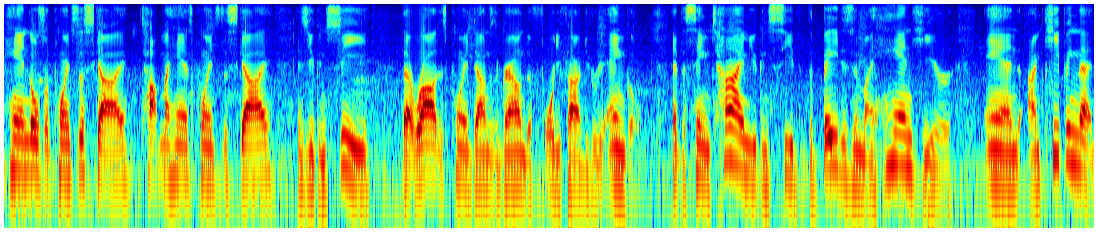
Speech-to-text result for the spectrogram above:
handles are pointing to the sky, top of my hand is pointing to the sky. As you can see, that rod is pointed down to the ground at a 45 degree angle. At the same time, you can see that the bait is in my hand here, and I'm keeping that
